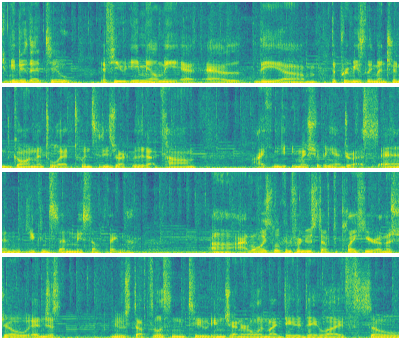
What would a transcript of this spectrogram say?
you can do that too. If you email me at, at the um, the previously mentioned gone mental at twincitiesrockabilly.com, I can get you my shipping address and you can send me something. Uh, I'm always looking for new stuff to play here on the show and just new stuff to listen to in general in my day to day life. So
